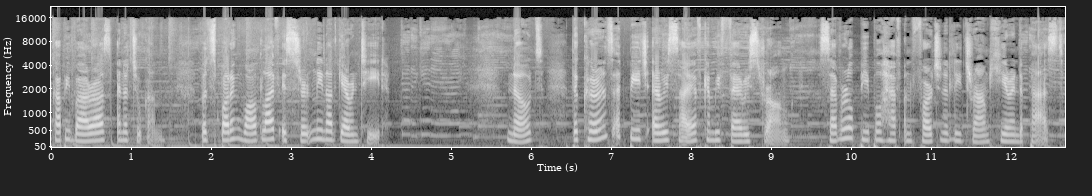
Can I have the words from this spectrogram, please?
capybaras, and a toucan, but spotting wildlife is certainly not guaranteed. Note, the currents at beach Arrecifes can be very strong. Several people have unfortunately drowned here in the past,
